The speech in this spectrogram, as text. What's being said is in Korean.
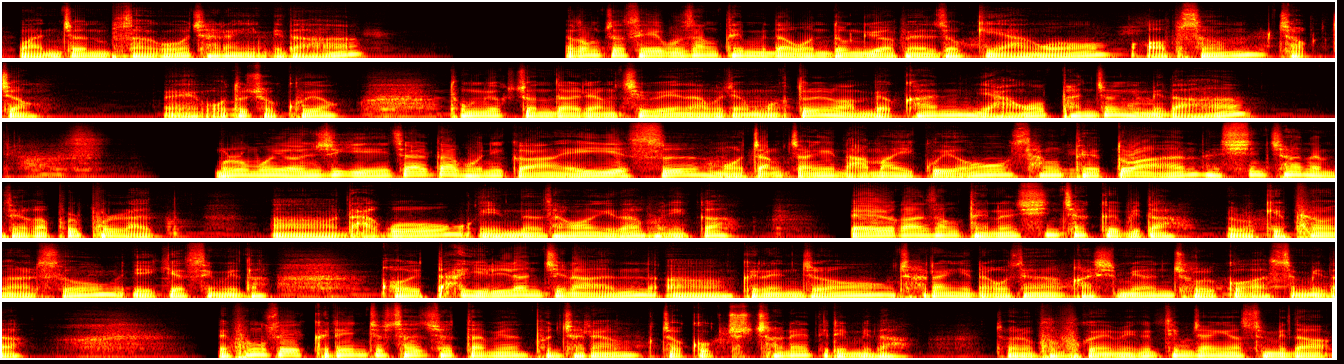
완전 무사고 차량입니다. 자동차 세부 상태입니다. 원동기와 변속기 양호, 없음, 적정. 네, 모두 좋고요. 동력 전달 장치 외 나머지 항목들 완벽한 양호 판정입니다. 물론 뭐 연식이 짧다 보니까 AS 뭐 짱짱이 남아 있고요. 상태 또한 신차 냄새가 폴폴 나, 어, 나고 있는 상황이다 보니까 내외관 상태는 신차급이다. 이렇게 표현할 수 있겠습니다. 거의 딱 1년 지난 어, 그랜저 차량이라고 생각하시면 좋을 것 같습니다. 네, 평소에 그랜저 찾으셨다면 본 차량 적극 추천해 드립니다. 저는 부부가 이민근 팀장이었습니다.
